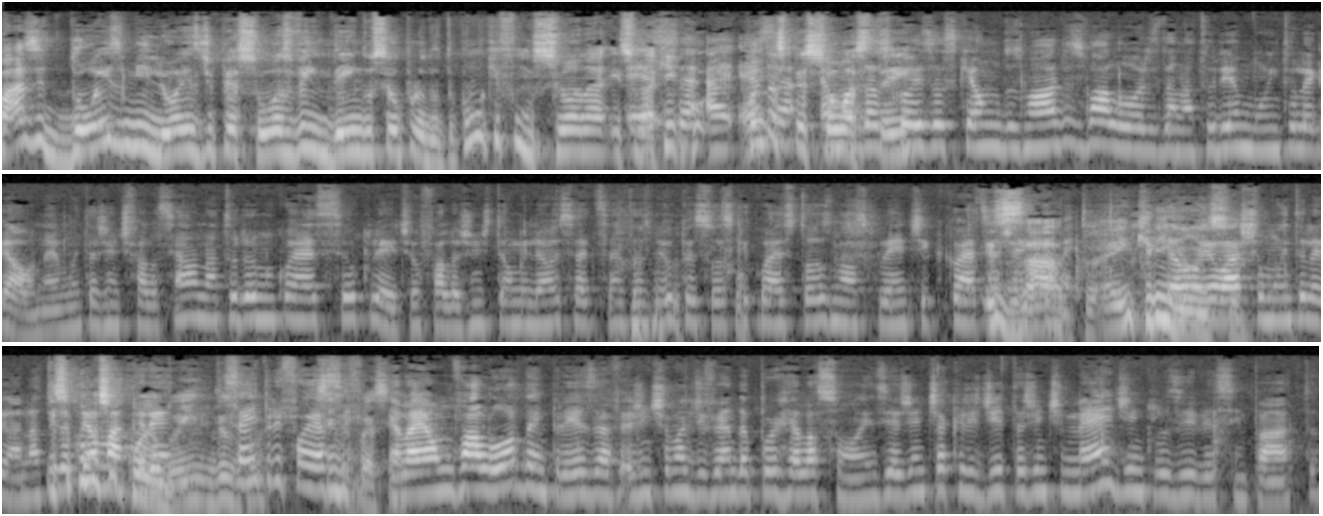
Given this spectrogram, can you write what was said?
quase 2 milhões de pessoas vendendo o seu produto. Como que funciona isso essa, daqui? Quantas essa pessoas tem? É uma das tem? coisas que é um dos maiores valores da Natura e é muito legal, né? Muita gente fala assim, ah, a Natura não conhece seu cliente. Eu falo, a gente tem 1 milhão e 700 mil pessoas que conhecem todos os nossos clientes e que conhecem Exato, a gente também. é incrível Então, isso. eu acho muito legal. A Natura isso tem uma quando? Sempre foi, assim. Sempre foi assim. Ela é um valor da empresa, a gente chama de venda por relações e a gente acredita, a gente mede inclusive esse impacto.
